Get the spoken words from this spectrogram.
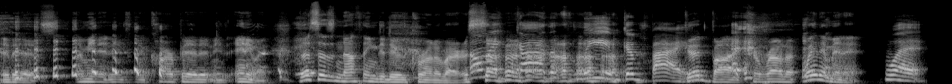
It is. I mean, it needs new carpet. It needs. Anyway, this has nothing to do with coronavirus. Oh my god, let's leave. Goodbye. Goodbye, Corona. Wait a minute. What?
